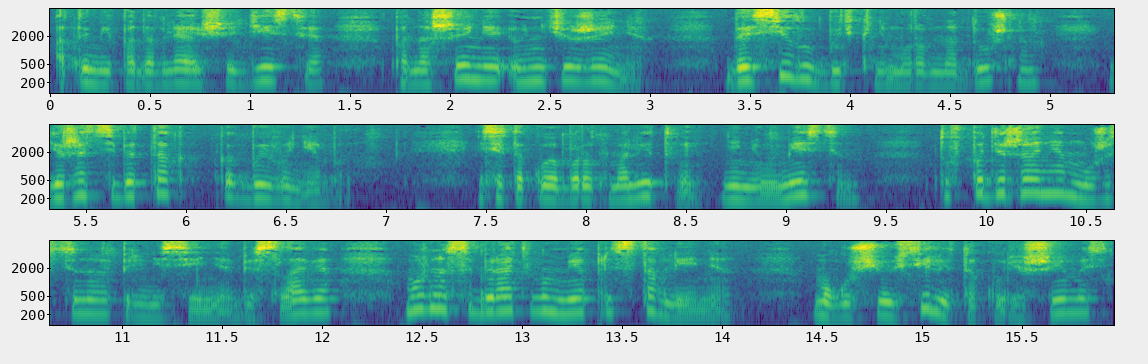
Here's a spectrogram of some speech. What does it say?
Отыми подавляющее действие, поношение и уничижение, дай силу быть к нему равнодушным, держать себя так, как бы его не было. Если такой оборот молитвы не неуместен, то в поддержание мужественного перенесения бесславия можно собирать в уме представления, могущие усилить такую решимость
